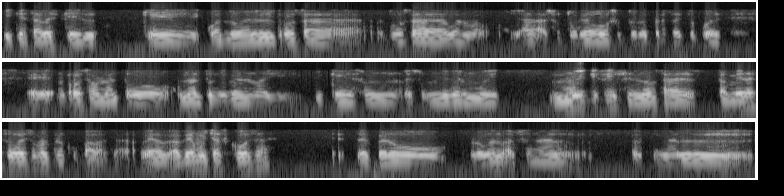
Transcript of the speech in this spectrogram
y que sabes que el, que cuando él rosa rosa bueno a su toreo su toreo perfecto pues eh, rosa un alto un alto nivel no y, que es un es un nivel muy muy difícil no o sea también eso eso me preocupaba. O sea, había muchas cosas este pero pero bueno al final al final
